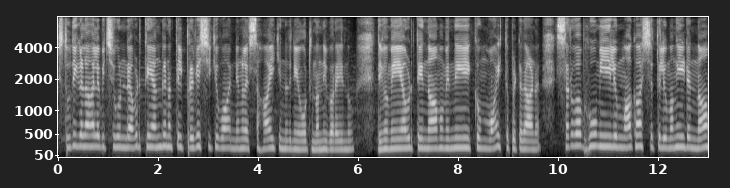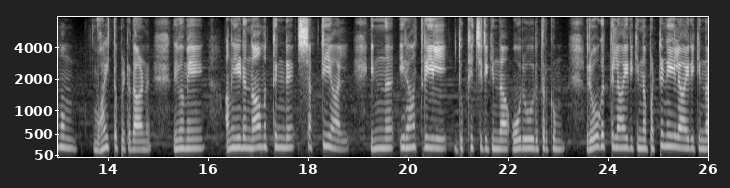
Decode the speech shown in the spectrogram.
സ്തുതികൾ ആലപിച്ചുകൊണ്ട് അവിടുത്തെ അങ്കണത്തിൽ പ്രവേശിക്കുവാൻ ഞങ്ങളെ സഹായിക്കുന്നതിനെ ഓർത്ത് നന്ദി പറയുന്നു. ദൈവമേ അവിടുത്തെ നാമം എന്നേക്കും വാഴ്ത്തപ്പെട്ടതാണ്. സർവഭൂമിയിലും ആകാശത്തിലും അങ്ങയുടെ നാമം വാഴ്ത്തപ്പെട്ടതാണ്. ദൈവമേ അങ്ങയുടെ നാമത്തിന്റെ ശക്തിയാൽ ഇന്ന് ഈ രാത്രിയിൽ ദുഃഖിച്ചിരിക്കുന്ന ഓരോരുത്തർക്കും രോഗത്തിലായിരിക്കുന്ന പട്ടിണിയിലായിരിക്കുന്ന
